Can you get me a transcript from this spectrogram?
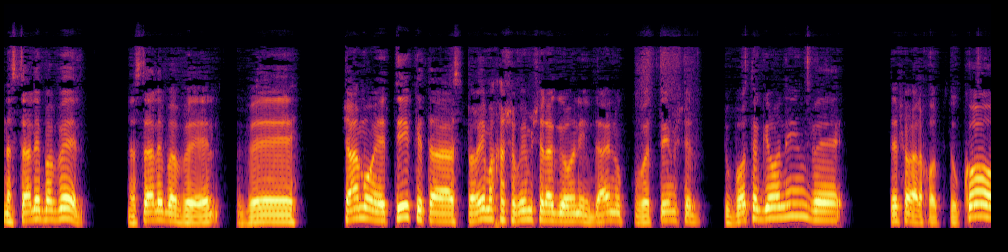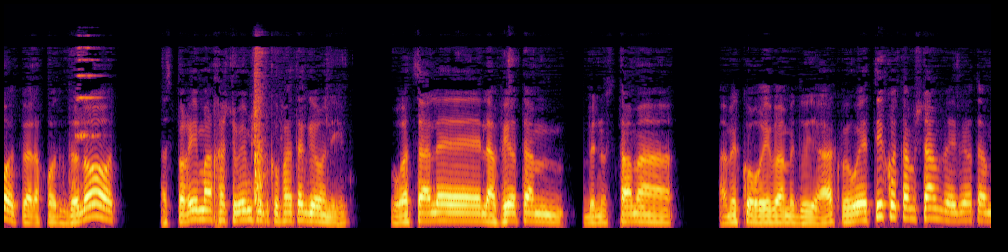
נסע לבבל, נסע לבבל, ושם הוא העתיק את הספרים החשובים של הגאונים, דהיינו קבצים של תשובות הגאונים וספר הלכות פסוקות והלכות גדולות, הספרים החשובים של תקופת הגאונים. הוא רצה להביא אותם בנוסחם המקורי והמדויק, והוא העתיק אותם שם והביא אותם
